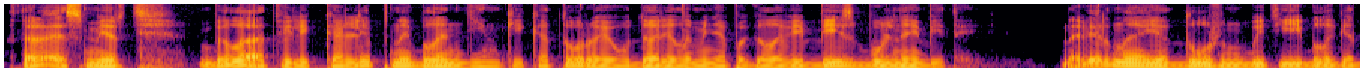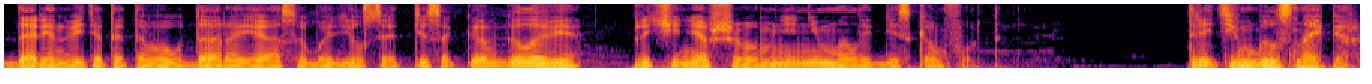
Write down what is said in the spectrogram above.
Вторая смерть была от великолепной блондинки, которая ударила меня по голове бейсбольной битой. Наверное, я должен быть ей благодарен, ведь от этого удара я освободился от тесака в голове, причинявшего мне немалый дискомфорт. Третьим был снайпер,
